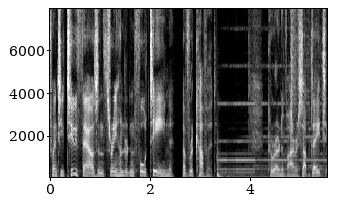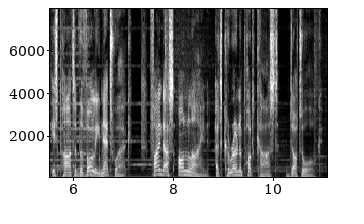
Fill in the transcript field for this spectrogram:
22,314 have recovered. Coronavirus Update is part of the Volley Network. Find us online at coronapodcast.org.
